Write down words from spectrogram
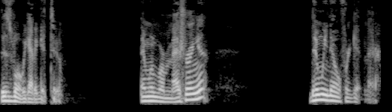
this is what we got to get to. And when we're measuring it, then we know if we're getting there.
